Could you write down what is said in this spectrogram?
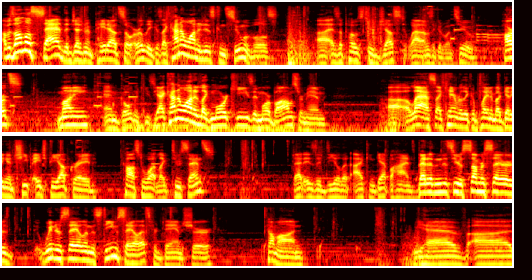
I was almost sad that Judgment paid out so early because I kind of wanted his consumables uh, as opposed to just... Wow, that was a good one too. Hearts, money, and golden keys. Yeah, I kind of wanted like more keys and more bombs from him. Uh, alas, I can't really complain about getting a cheap HP upgrade. Cost what, like two cents? That is a deal that I can get behind. It's better than this year's summer sale, winter sale, and the Steam sale. That's for damn sure. Come on. We have uh,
